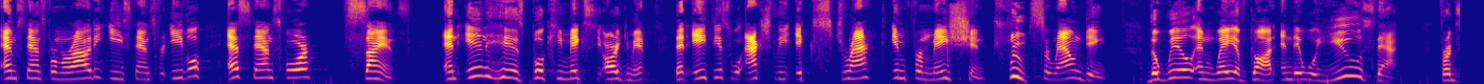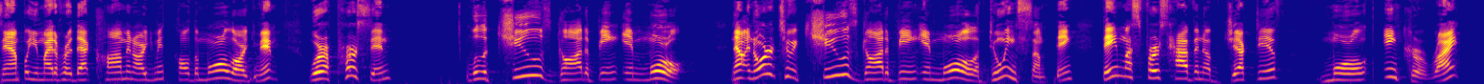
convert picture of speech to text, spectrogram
M stands for morality, E stands for evil, S stands for science. And in his book, he makes the argument that atheists will actually extract information, truth surrounding the will and way of God, and they will use that. For example, you might have heard that common argument called the moral argument, where a person will accuse God of being immoral. Now, in order to accuse God of being immoral, of doing something, they must first have an objective moral anchor, right?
